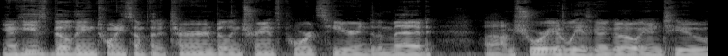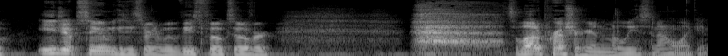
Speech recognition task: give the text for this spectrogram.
you know, he's building 20 something a turn, building transports here into the Med. Uh, I'm sure Italy is going to go into Egypt soon because he's starting to move these folks over. It's a lot of pressure here in the Middle East, and I don't like it.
